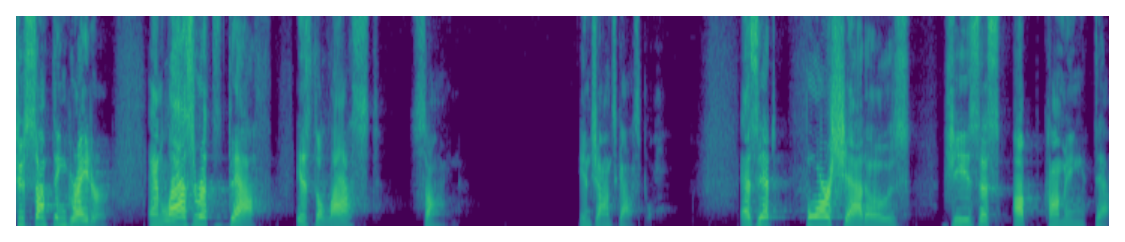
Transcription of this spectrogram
to something greater. And Lazarus' death is the last sign in John's gospel, as it foreshadows Jesus' upcoming death.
